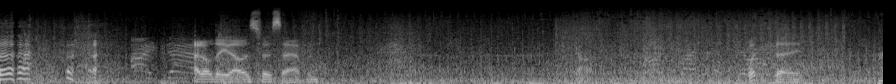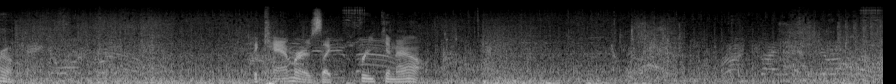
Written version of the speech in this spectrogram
chopper, High down. I don't think that was supposed to happen. God. What the? Bro. The camera is like freaking out. Rock sighted at zero level.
